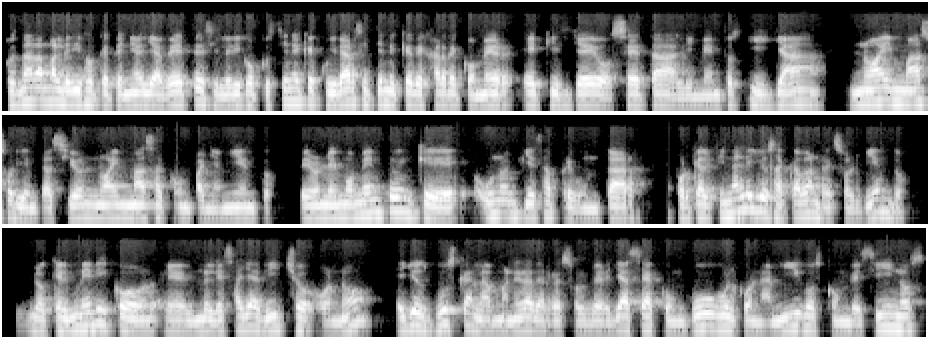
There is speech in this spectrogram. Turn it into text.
pues nada más le dijo que tenía diabetes y le dijo, pues tiene que cuidarse y tiene que dejar de comer X, Y o Z alimentos y ya no hay más orientación, no hay más acompañamiento. Pero en el momento en que uno empieza a preguntar, porque al final ellos acaban resolviendo. Lo que el médico eh, les haya dicho o no, ellos buscan la manera de resolver, ya sea con Google, con amigos, con vecinos.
